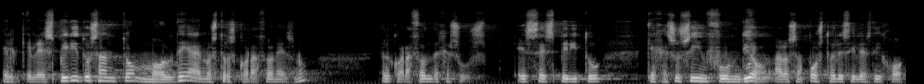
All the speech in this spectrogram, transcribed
El, el Espíritu Santo moldea en nuestros corazones, ¿no? El corazón de Jesús. Ese espíritu que Jesús infundió a los apóstoles y les dijo,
